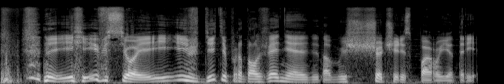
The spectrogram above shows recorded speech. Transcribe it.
И, и все, и, и ждите продолжения там еще через пару Е3.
